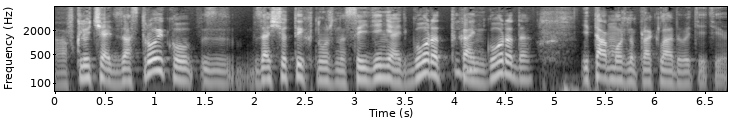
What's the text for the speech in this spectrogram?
а, включать в застройку, за счет их нужно соединять город, ткань mm-hmm. города, и там можно прокладывать эти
